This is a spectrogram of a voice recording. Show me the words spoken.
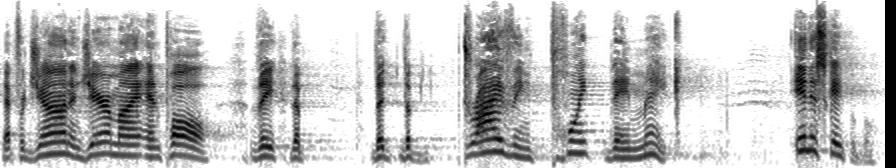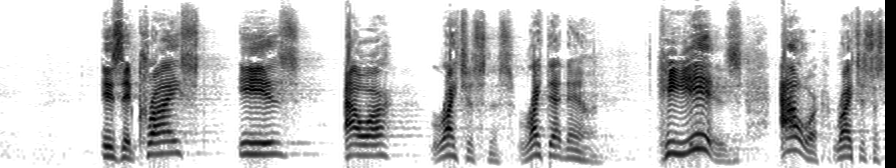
that for John and Jeremiah and Paul, the, the, the, the driving point they make, inescapable, is that Christ is our righteousness. Write that down. He is our righteousness.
